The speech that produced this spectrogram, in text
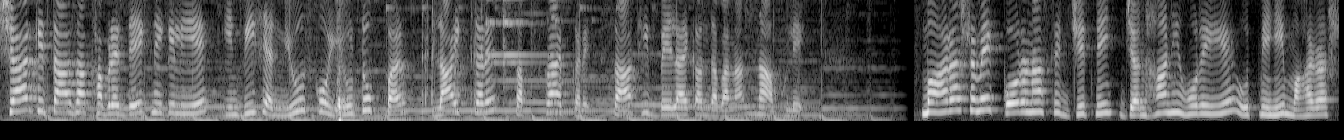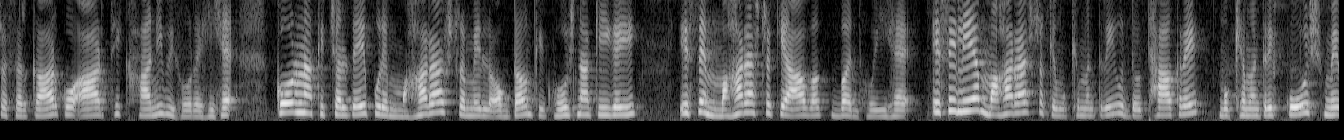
शहर की ताज़ा खबरें देखने के लिए इन बीसी न्यूज़ को यूट्यूब पर लाइक करें सब्सक्राइब करें, साथ ही बेल आइकन दबाना ना भूलें। महाराष्ट्र में कोरोना से जितनी जनहानि हो रही है, उतनी ही महाराष्ट्र सरकार को आर्थिक हानि भी हो रही है। कोरोना के चलते पूरे महाराष्ट्र में लॉकडाउन की घोषणा की गई। इससे महाराष्ट्र की आवक बंद हुई है। इसीलिए महाराष्ट्र के मुख्यमंत्री उद्धव ठाकरे मुख्यमंत्री कोष में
